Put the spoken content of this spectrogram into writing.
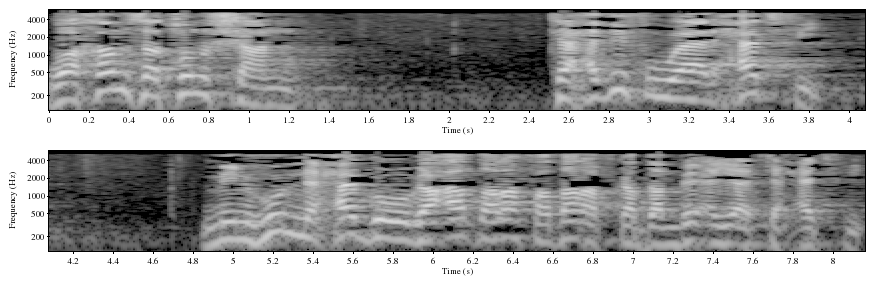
وخمسة شن تحذف والحذف. Minhunna xaggooga adarafa darafka dambe ayaad ka xadfi.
